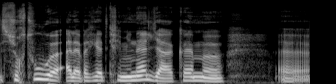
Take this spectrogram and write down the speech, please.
surtout euh, à la brigade criminelle, il y a quand même euh,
